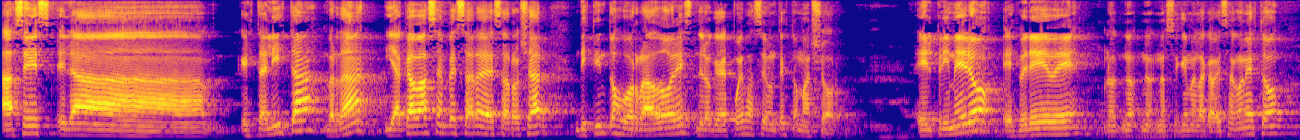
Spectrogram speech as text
haces la esta lista, ¿verdad? Y acá vas a empezar a desarrollar distintos borradores de lo que después va a ser un texto mayor. El primero es breve, no, se quema la cabeza con esto,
